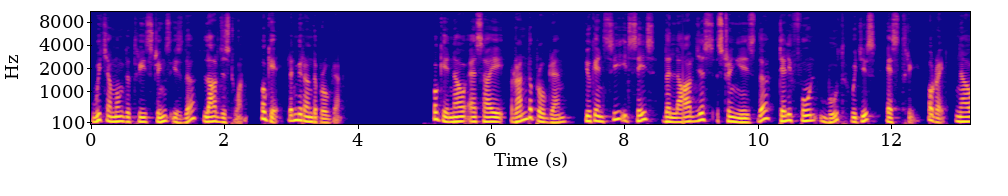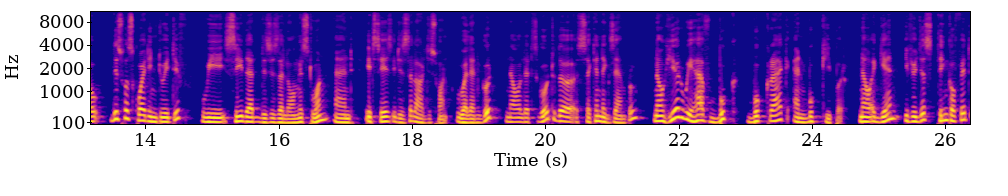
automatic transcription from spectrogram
which among the three strings is the largest one. Okay, let me run the program. Okay, now as I run the program, you can see it says the largest string is the telephone booth, which is S3. Alright, now this was quite intuitive we see that this is the longest one and it says it is the largest one. Well and good. Now let's go to the second example. Now here we have book, book rack and bookkeeper. Now again, if you just think of it,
